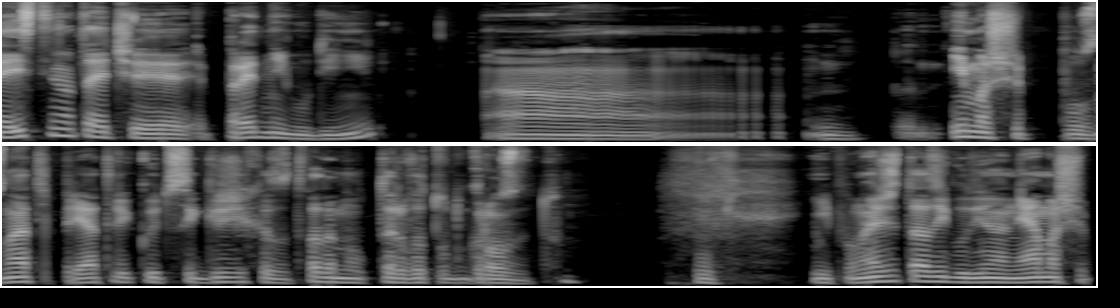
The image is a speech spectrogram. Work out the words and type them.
Не, истината е, че предни години а, имаше познати приятели, които се грижиха за това да ме отърват от гроздето. И понеже тази година нямаше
